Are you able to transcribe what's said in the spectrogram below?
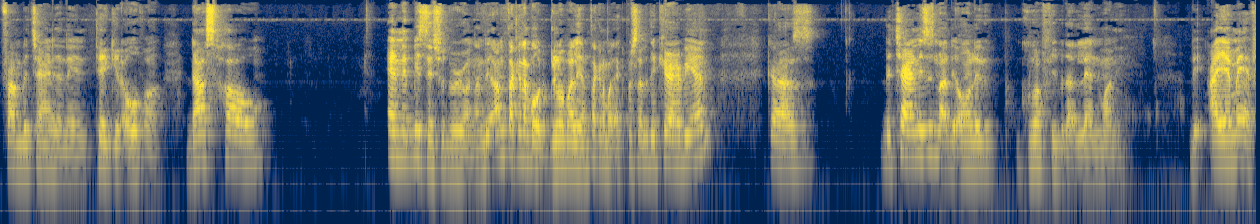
from the Chinese, and then take it over. That's how any business should be run. And I'm talking about globally. I'm talking about especially the Caribbean, because the Chinese is not the only group of people that lend money. The IMF,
